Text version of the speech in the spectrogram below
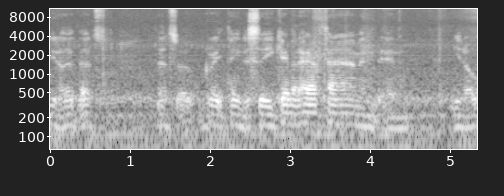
you know, that, that's that's a great thing to see. Came at halftime and, and you know,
